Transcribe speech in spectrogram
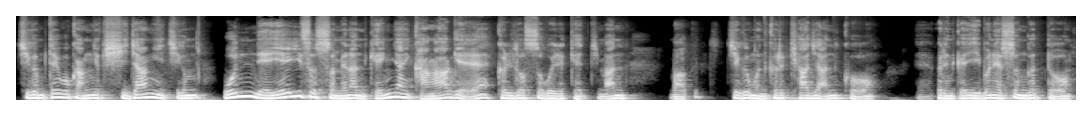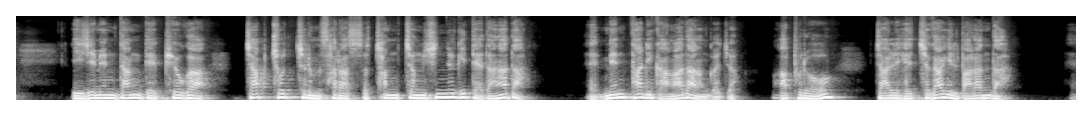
지금 대구광역시장이 지금 원내에 있었으면 굉장히 강하게 글도 쓰고 이렇게 했지만 뭐 지금은 그렇게 하지 않고 예, 그러니까 이번에 쓴 것도 이재명 당대표가 잡초처럼 살아서 참 정신력이 대단하다. 예, 멘탈이 강하다는 거죠. 앞으로 잘 헤쳐가길 바란다. 예.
